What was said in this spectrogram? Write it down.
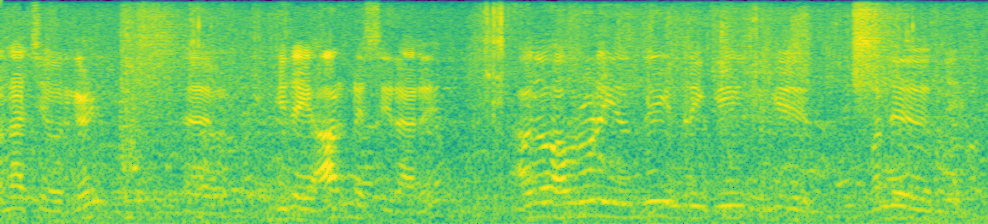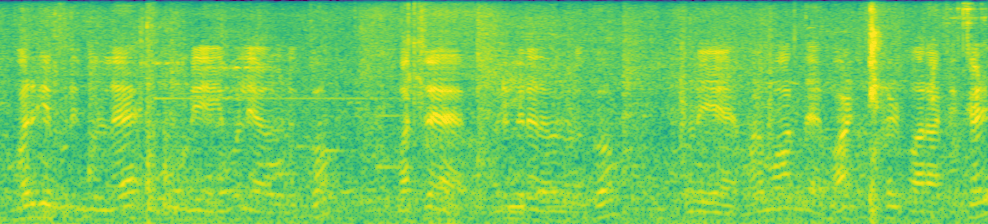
அண்ணாச்சி அவர்கள் இதை ஆர்கனைஸ் செய்கிறாரு அதோ அவரோடு இருந்து இன்றைக்கு இங்கு வந்து வருகை புரிந்துள்ள நம்முடைய எம்எல்ஏ அவர்களுக்கும் மற்ற விருந்தினர் அவர்களுக்கும் என்னுடைய மனமார்ந்த வாழ்த்துக்கள் பாராட்டுக்கள்.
